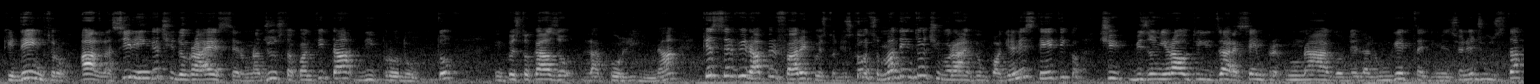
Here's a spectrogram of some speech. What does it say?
che dentro alla siringa ci dovrà essere una giusta quantità di prodotto in questo caso la colina, che servirà per fare questo discorso, ma dentro ci vorrà anche un po' di anestetico, ci bisognerà utilizzare sempre un ago della lunghezza e dimensione giusta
